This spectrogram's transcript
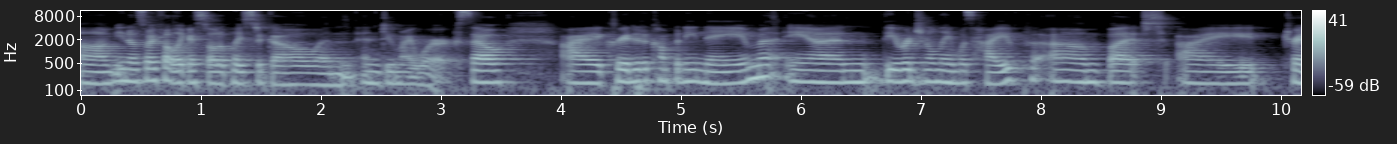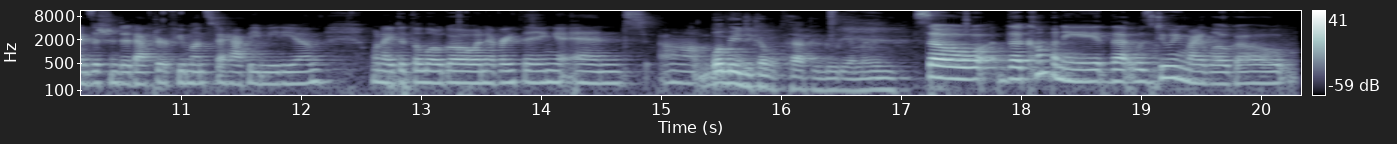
um, you know, so I felt like I still had a place to go and and do my work. So I created a company name, and the original name was Hype, um, but I transitioned it after a few months to Happy Medium when I did the logo and everything. And um, what made you come up with Happy Medium? I mean, so the company that was doing my logo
